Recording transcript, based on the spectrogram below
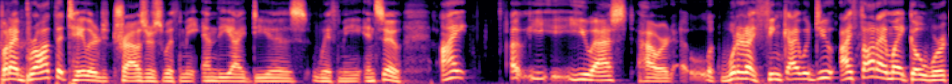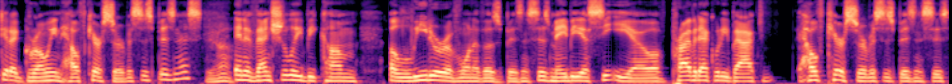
But I brought the tailored trousers with me and the ideas with me, and so I you asked Howard, look, what did I think I would do? I thought I might go work at a growing healthcare services business yeah. and eventually become a leader of one of those businesses, maybe a CEO of private equity backed healthcare services businesses.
